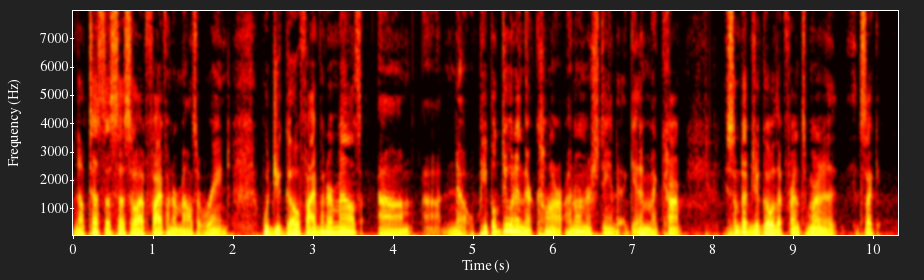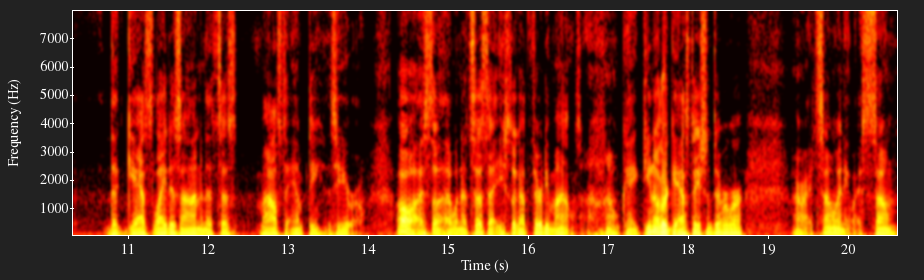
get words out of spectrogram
Now Tesla says it'll have 500 miles of range. Would you go 500 miles? Um, uh, no. People do it in their car. I don't understand it. I get in my car. Sometimes you go with a friend somewhere, and it's like the gas light is on, and it says miles to empty zero. Oh, I still when it says that you still got 30 miles. okay. Do you know there are gas stations everywhere? All right. So anyway, so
